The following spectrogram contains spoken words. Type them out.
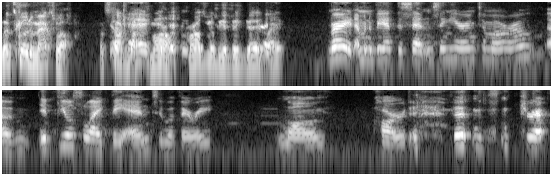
Let's go to Maxwell. Let's talk about tomorrow. Tomorrow's going to be a big day, Right. right? Right. I'm going to be at the sentencing hearing tomorrow. Um, it feels like the end to a very long, hard trip,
